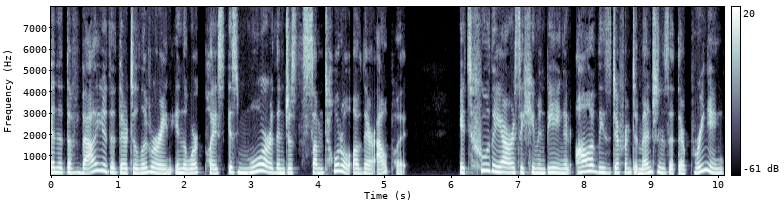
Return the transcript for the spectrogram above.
and that the value that they're delivering in the workplace is more than just the sum total of their output. It's who they are as a human being and all of these different dimensions that they're bringing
